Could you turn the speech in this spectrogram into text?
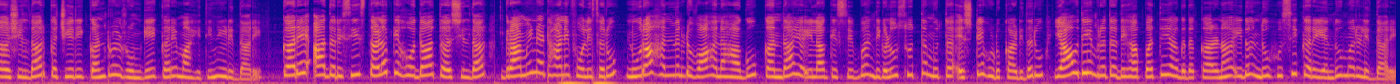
ತಹಶೀಲ್ದಾರ್ ಕಚೇರಿ ಕಂಟ್ರೋಲ್ ರೂಮ್ಗೆ ಕರೆ ಮಾಹಿತಿ ನೀಡಿದ್ದಾರೆ. ಕರೆ ಆಧರಿಸಿ ಸ್ಥಳಕ್ಕೆ ಹೋದ ತಹಶೀಲ್ದಾರ್, ಗ್ರಾಮೀಣ ಠಾಣೆ ಪೊಲೀಸರು ನೂರ ಹನ್ನೆರಡು ವಾಹನ ಹಾಗೂ ಕಂದಾಯ ಇಲಾಖೆ ಸಿಬ್ಬಂದಿಗಳು ಸುತ್ತಮುತ್ತ ಎಷ್ಟೇ ಹುಡುಕಾಡಿದರೂ ಯಾವುದೇ ಮೃತದೇಹ ಪತ್ತೆಯಾಗದ ಕಾರಣ ಇದೊಂದು ಹುಸಿ ಕರೆ ಎಂದು ಮರಳಿದ್ದಾರೆ.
